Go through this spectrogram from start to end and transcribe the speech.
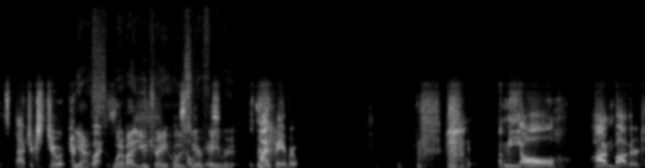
It's Patrick Stewart. Yes. everybody. What about you, Trey? Who's your favorite? My favorite? Got me all hot and bothered.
